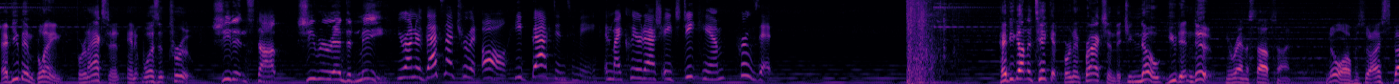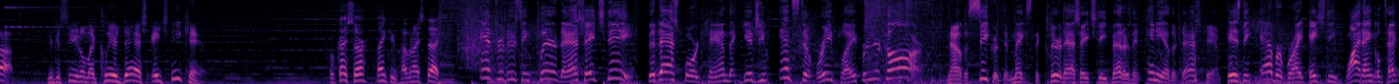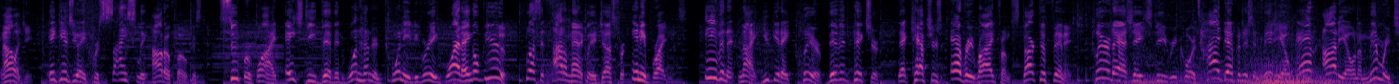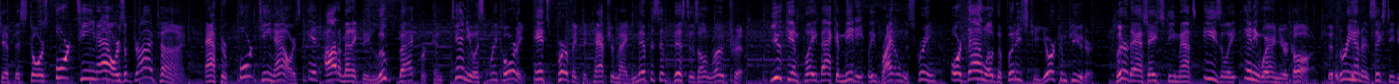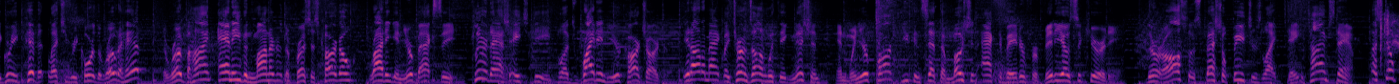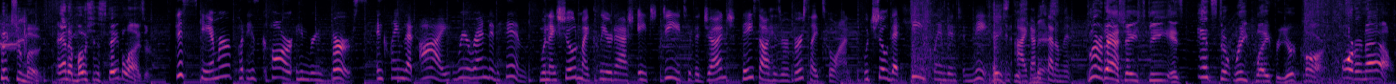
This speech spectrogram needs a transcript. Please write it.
Have you been blamed for an accident and it wasn't true? She didn't stop. She rear-ended me. Your Honor, that's not true at all. He backed into me, and my Clear Dash HD cam proves it. Have you gotten a ticket for an infraction that you know you didn't do? You ran the stop sign. No, officer, I stopped. You can see it on my Clear Dash HD cam. Okay, sir. Thank you. Have a nice day. Introducing Clear Dash HD, the dashboard cam that gives you instant replay for your car. Now, the secret that makes the ClearDash HD better than any other dash cam is the Everbright HD wide angle technology. It gives you a precisely autofocused, super wide, HD vivid 120 degree wide angle view. Plus, it automatically adjusts for any brightness. Even at night, you get a clear, vivid picture that captures every ride from start to finish. ClearDash HD records high definition video and audio on a memory chip that stores 14 hours of drive time. After 14 hours, it automatically loops back for continuous recording. It's perfect to capture magnificent vistas on road trips. You can play back immediately right on the screen or download the footage to your computer. ClearDash HD mounts easily anywhere in your car. The 360 degree pivot lets you record the road ahead, the road behind, and even monitor the precious cargo riding in your back seat. ClearDash HD plugs right into your car charger. It automatically turns on with the ignition, and when you're parked, you can set the motion activator for video security. There are also special features like date and timestamp, a still picture mode, and a motion stabilizer. This scammer put his car in reverse and claimed that I rear-ended him. When I showed my ClearDash HD to the judge, they saw his reverse lights go on, which showed that he slammed into me, Case and I got a settlement. ClearDash HD is instant replay for your car. Order now.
